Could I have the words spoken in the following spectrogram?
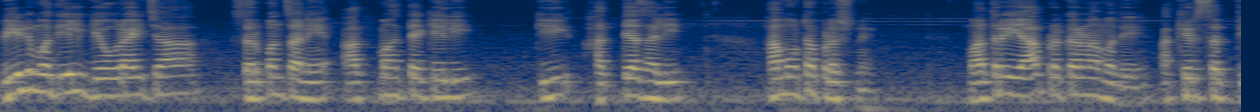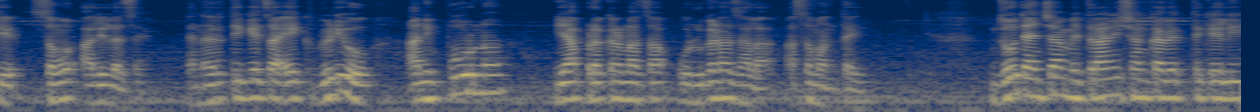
बीडमधील गेवराईच्या सरपंचाने आत्महत्या केली की हत्या झाली हा मोठा प्रश्न आहे. मात्र या प्रकरणामध्ये अखेर सत्य समोर आलेलंच आहे. त्या नर्तिकेचा एक व्हिडिओ आणि पूर्ण या प्रकरणाचा उलगडा झाला असं म्हणता येईल. जो त्यांच्या मित्रांनी शंका व्यक्त केली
